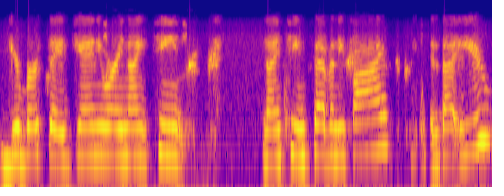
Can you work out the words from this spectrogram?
your birthday is January nineteenth, nineteen seventy-five. Is that you?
